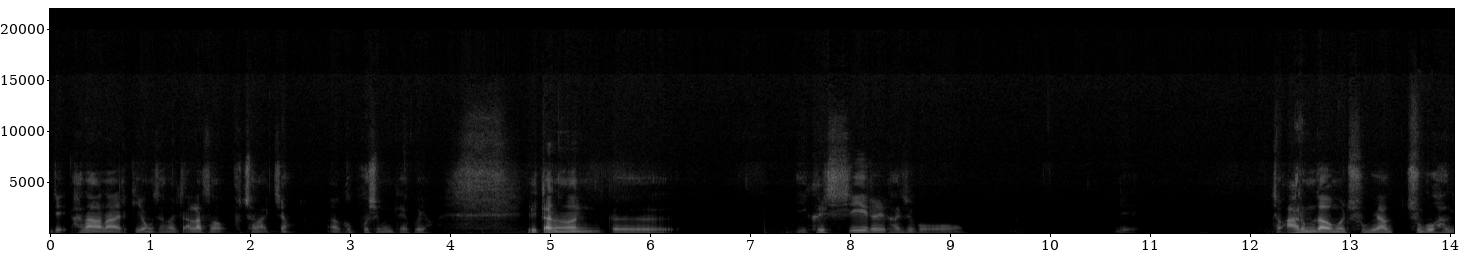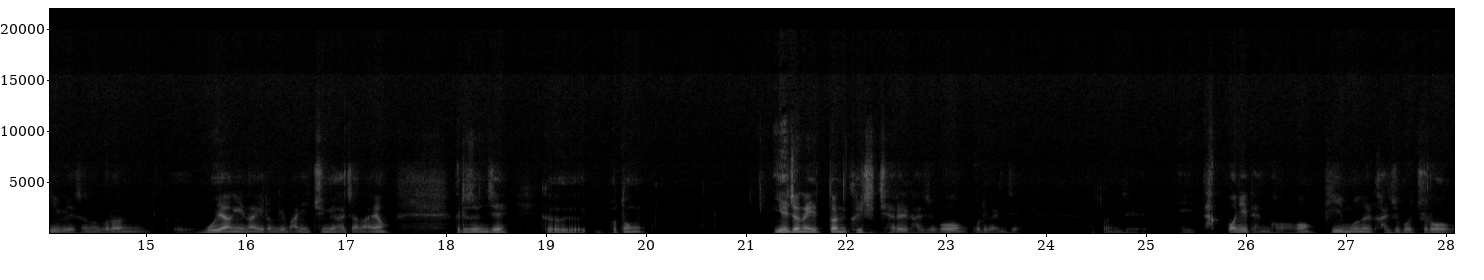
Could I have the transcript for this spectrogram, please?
이제 하나하나 이렇게 영상을 잘라서 붙여놨죠. 아, 그거 보시면 되고요. 일단은 그 이 글씨를 가지고 이제 좀 아름다움을 추구하, 추구하기 위해서는 그런 그 모양이나 이런 게 많이 중요하잖아요. 그래서 이제 그 보통 예전에 있던 글씨체를 가지고 우리가 이제 보통 이제 이 탁본이 된 거 비문을 가지고 주로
